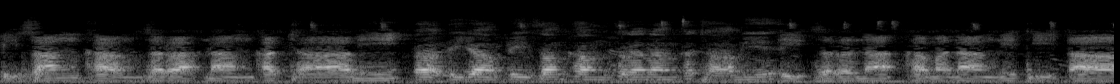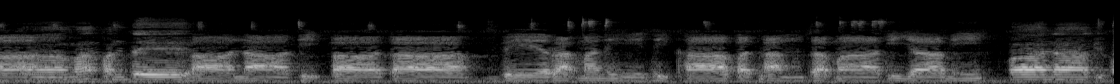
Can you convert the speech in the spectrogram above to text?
ปิสังฆังสรนังคัจฉามิตาติยัมปิสังฆังสรนังคัจฉามิติสรณะขมนังนิธิตาอามะพันเตปานาติปาตาเวระมณีสิก ขาปะทังสมาธิยามิปานาติป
